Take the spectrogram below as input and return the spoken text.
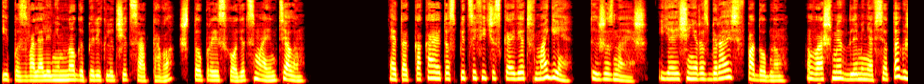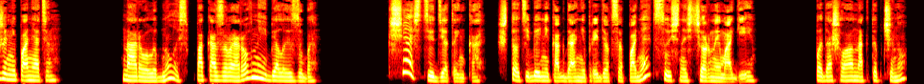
и позволяли немного переключиться от того, что происходит с моим телом. «Это какая-то специфическая ветвь магии? Ты же знаешь, я еще не разбираюсь в подобном. Ваш мир для меня все так же непонятен». Нара улыбнулась, показывая ровные белые зубы. «К счастью, детонька, что тебе никогда не придется понять сущность черной магии». Подошла она к топчину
